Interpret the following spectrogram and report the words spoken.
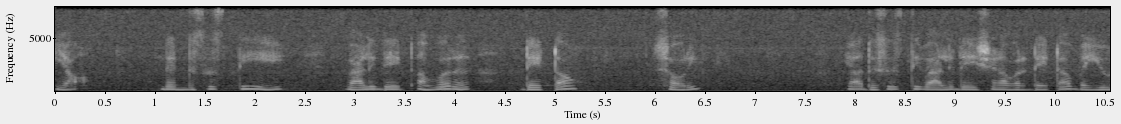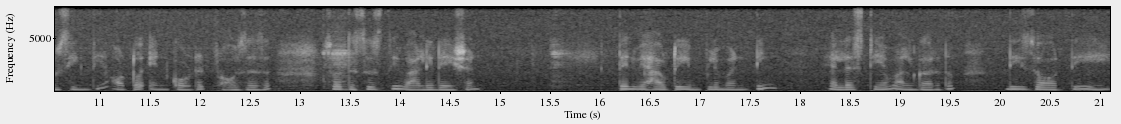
Yeah. Then this is the validate our data. Sorry yeah this is the validation our data by using the auto encoded process. So this is the validation. Then we have to implement the LSTM algorithm. These are the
